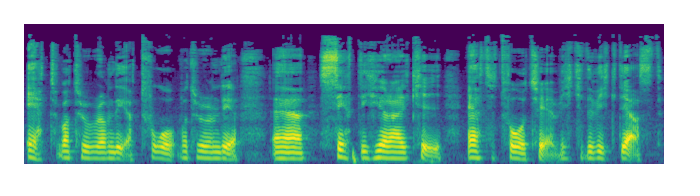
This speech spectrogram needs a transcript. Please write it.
ett, vad tror du om det? Två, vad tror du om det? Eh, sätt i hierarki. Ett, två, tre, vilket är viktigast?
